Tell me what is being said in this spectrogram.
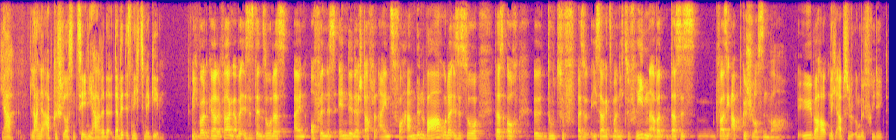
ja lange abgeschlossen, zehn Jahre. Da, da wird es nichts mehr geben. Ich wollte gerade fragen, aber ist es denn so, dass ein offenes Ende der Staffel 1 vorhanden war? Oder ist es so, dass auch äh, du zu, also ich sage jetzt mal nicht zufrieden, aber dass es quasi abgeschlossen war? Überhaupt nicht absolut unbefriedigt.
